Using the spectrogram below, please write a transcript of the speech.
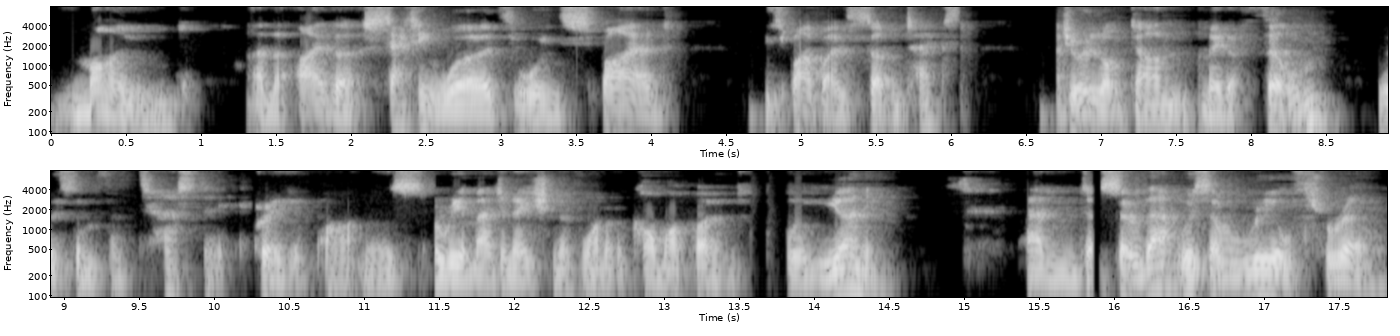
mined and either setting words or inspired inspired by certain text. During lockdown, made a film with some fantastic creative partners, a reimagination of one of the Kolmar poems called Yearning. And uh, so that was a real thrill.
